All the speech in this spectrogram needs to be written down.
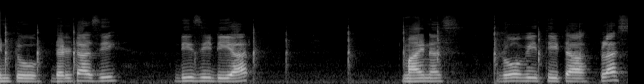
into delta z dz dr minus rho v theta plus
